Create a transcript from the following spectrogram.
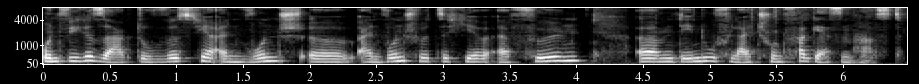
Und wie gesagt, du wirst hier einen Wunsch, äh, ein Wunsch wird sich hier erfüllen, ähm, den du vielleicht schon vergessen hast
